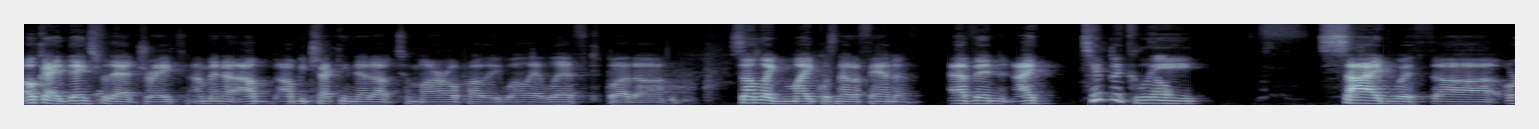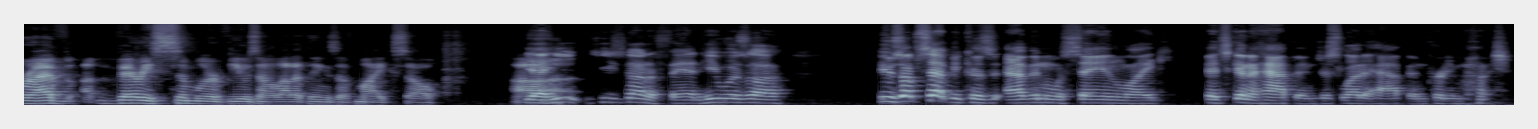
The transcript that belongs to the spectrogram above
Okay, thanks for that, Drake. I'm gonna I'll I'll be checking that out tomorrow, probably while I lift. But uh sound like Mike was not a fan of Evan. I typically side with uh or I have very similar views on a lot of things of Mike. So uh, yeah, he he's not a fan. He was uh he was upset because Evan was saying like it's gonna happen, just let it happen, pretty much.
